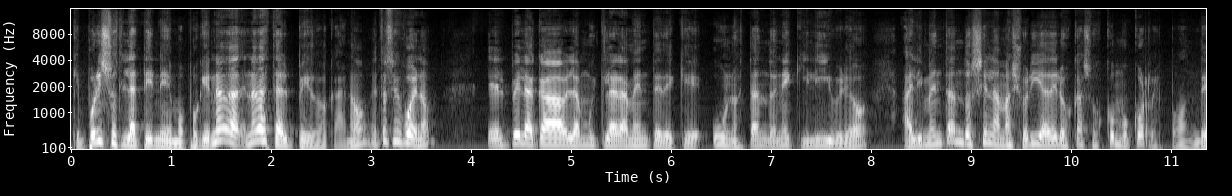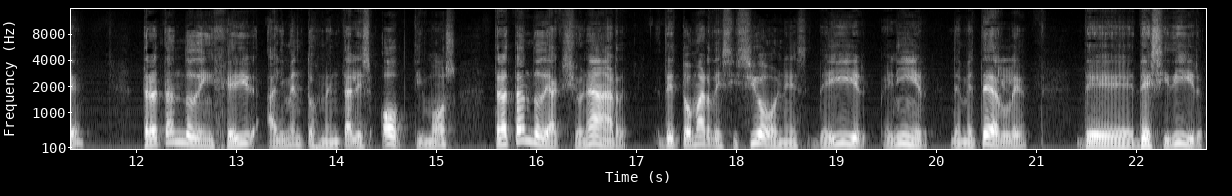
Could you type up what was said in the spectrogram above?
Que por eso la tenemos, porque nada, nada está el pedo acá, ¿no? Entonces, bueno, el pel acá habla muy claramente de que uno estando en equilibrio alimentándose en la mayoría de los casos como corresponde, tratando de ingerir alimentos mentales óptimos, tratando de accionar, de tomar decisiones, de ir, venir, de meterle, de decidir,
